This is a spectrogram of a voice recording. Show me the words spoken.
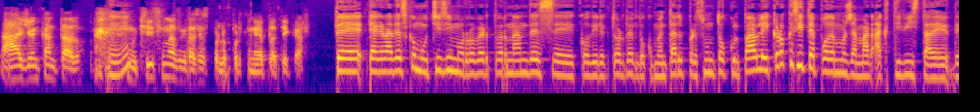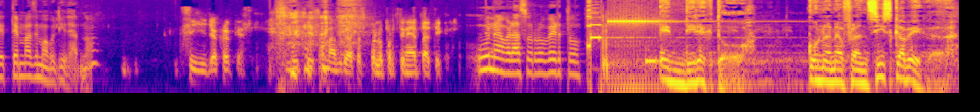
Ah, yo encantado. ¿Eh? Muchísimas gracias por la oportunidad de platicar. Te, agradezco muchísimo, Roberto Hernández, codirector del documental Presunto Culpable, y creo que sí te podemos llamar activista de, de temas de movilidad, ¿no? Sí, yo creo que sí. Muchísimas gracias por la oportunidad de platicar. Un abrazo, Roberto. En directo, con Ana Francisca Vega.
